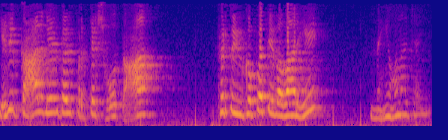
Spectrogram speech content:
यदि काल भेद का भी प्रत्यक्ष होता, फिर तो युगपत व्यवहार ही नहीं होना चाहिए।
